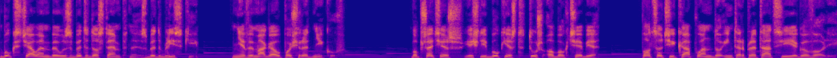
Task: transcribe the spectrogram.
Bóg z ciałem był zbyt dostępny, zbyt bliski. Nie wymagał pośredników. Bo przecież, jeśli Bóg jest tuż obok ciebie, po co ci kapłan do interpretacji Jego woli?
